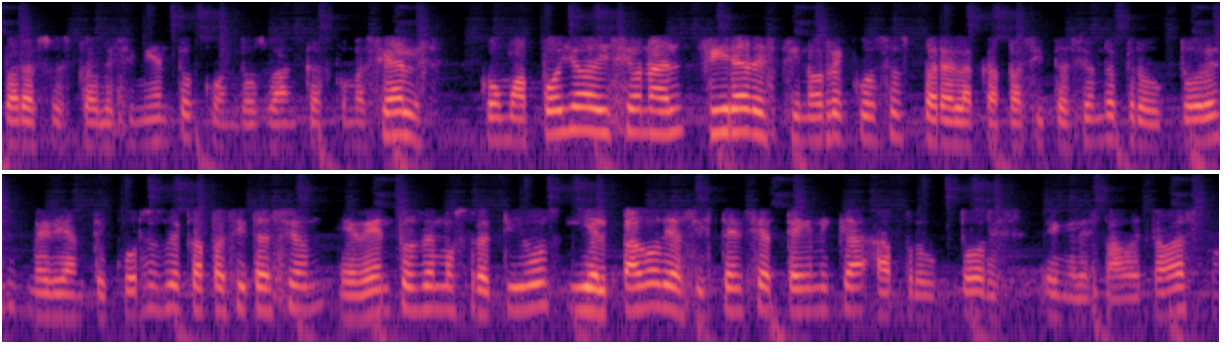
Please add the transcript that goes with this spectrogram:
para su establecimiento con dos bancas comerciales. Como apoyo adicional, FIRA destinó recursos para la capacitación de productores mediante cursos de capacitación, eventos demostrativos y el pago de asistencia técnica a productores en el estado de Tabasco.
